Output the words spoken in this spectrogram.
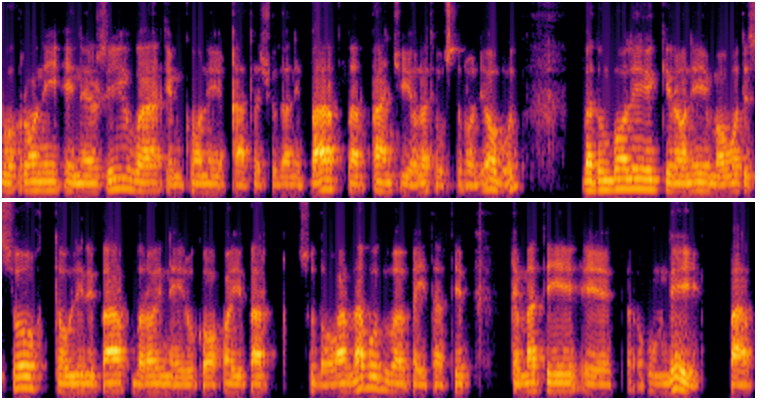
بحران انرژی و امکان قطع شدن برق در پنج ایالت استرالیا بود. به دنبال گرانی مواد سوخت تولید برق برای نیروگاه های برق سودآور نبود و به ترتیب قیمت عمده برق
